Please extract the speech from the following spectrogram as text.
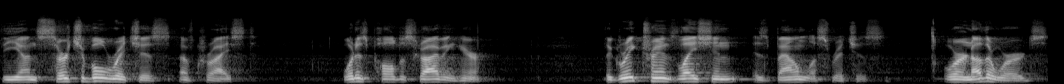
the unsearchable riches of Christ. What is Paul describing here? The Greek translation is boundless riches, or in other words,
